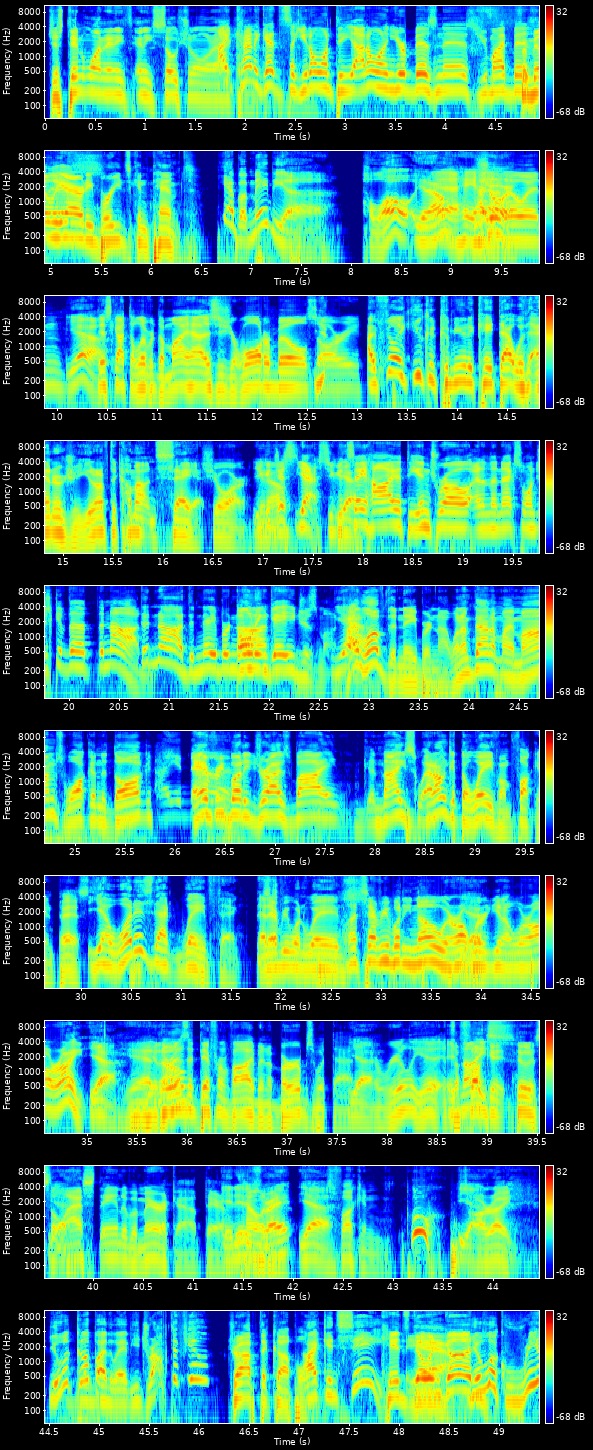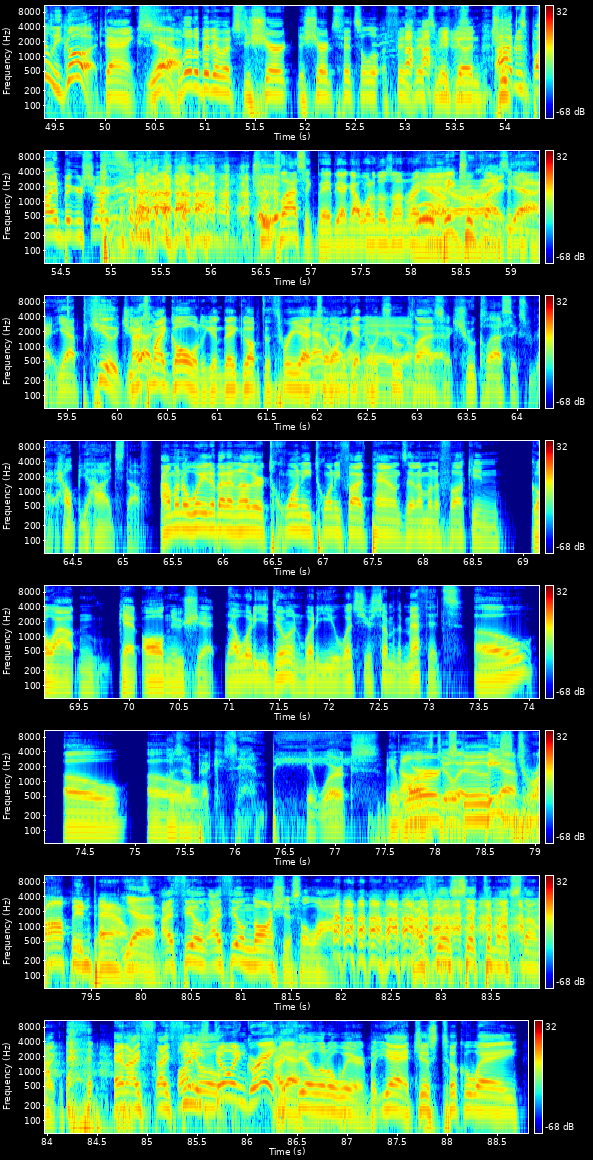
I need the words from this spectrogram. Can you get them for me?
just didn't want any any social interaction. I kind of get it's like you don't want the I don't want your business, you my business. familiarity breeds contempt. Yeah, but maybe uh hello, you know? Yeah, hey, how Sure. you doing? Yeah. This got delivered to my house. This is your water bill. Sorry. I feel like you could communicate that with energy. You don't have to come out and say it. Sure. You, You could know? just yes, you could Yeah. say hi at the intro, and then the next one, just give the the nod. The nod, the neighbor nod. don't engage as much. Yeah. I love the neighbor now. When I'm down at my mom's walking the dog, How you doing? everybody drives by. g- Nice. I don't get the wave. I'm fucking pissed. Yeah, what is that wave thing that everyone waves? Let's everybody know we're all Yeah. we're you know we're all right. yeah. Yeah, You there is know? a different vibe in the burbs with that. Yeah. it really is. It's, It's, a nice. fucking dude. It's the Yeah. last stand of America out there. It I'm is, telling you. right? Yeah. It's fucking. Whew, it's Yeah. all right. You look good, by the way. Have you dropped a few? Dropped a couple. I can see. Kids doing Yeah. good. You look really good. Thanks. Yeah. A little bit of it's the shirt. The shirts fits a little fit, fits me good. I'm just buying bigger shirts. True classic, baby. I got one of those on right yeah, now. big true all right. classic yeah, guy. yeah, huge. You That's got, my goal. Again, they go up to three I X. have I want that to get one. into Yeah, a true yeah. yeah, classic. true classics help you hide stuff. I'm gonna wait about another 20, 25 pounds. Then I'm gonna fucking go out and get all new shit. Now, what are you doing? What are you? What's your some of the methods? O O O Ozempic. It works. It does. works, Do it. dude. He's Yeah. dropping pounds. Yeah. I feel I feel nauseous a lot. I feel sick to my stomach, and I I feel But he's doing great. I Yeah. feel a little weird, but yeah, it just took away.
